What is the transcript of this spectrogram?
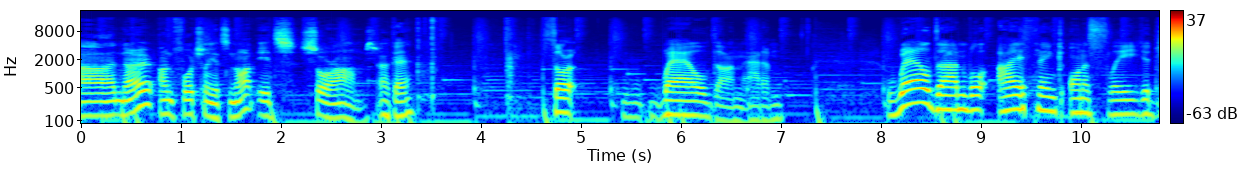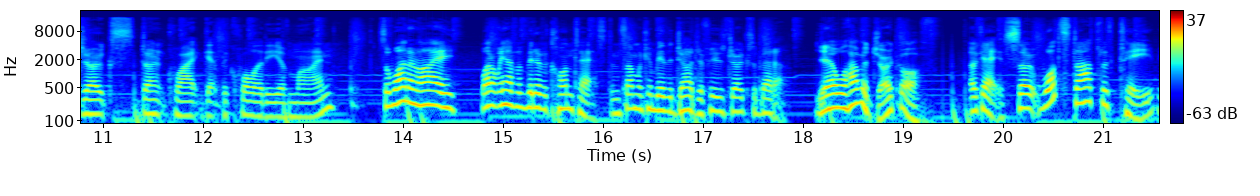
Uh, no, unfortunately, it's not. It's sore arms. Okay. So, well done, Adam. Well done. Well, I think honestly, your jokes don't quite get the quality of mine. So why don't I? Why don't we have a bit of a contest, and someone can be the judge of whose jokes are better? Yeah, we'll have a joke off. Okay. So what starts with T,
